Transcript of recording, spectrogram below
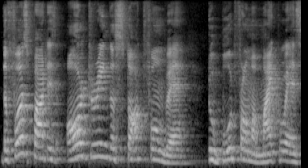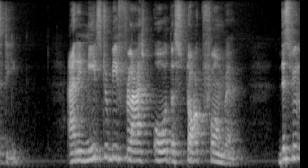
The first part is altering the stock firmware to boot from a micro SD and it needs to be flashed over the stock firmware. This will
